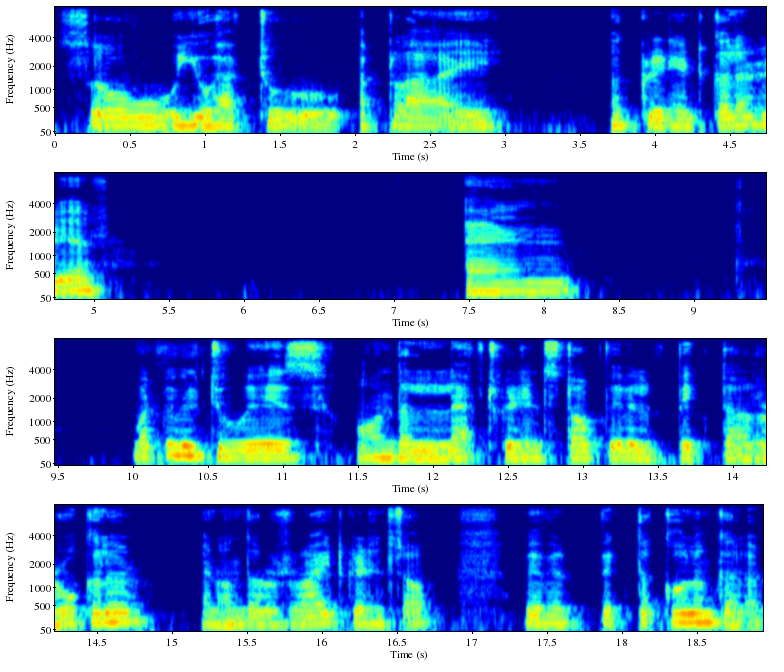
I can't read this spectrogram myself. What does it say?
So you have to apply a gradient color here. And what we will do is on the left gradient stop we will pick the row color and on the right gradient stop we will pick the column color.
